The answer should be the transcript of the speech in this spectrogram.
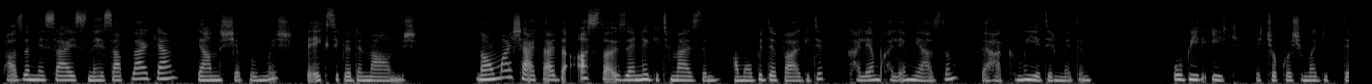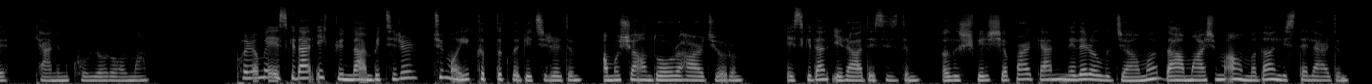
Fazla mesaisini hesaplarken yanlış yapılmış ve eksik ödeme almış. Normal şartlarda asla üzerine gitmezdim ama bu defa gidip kalem kalem yazdım ve hakkımı yedirmedim. Bu bir ilk ve çok hoşuma gitti. Kendimi koruyor olmam. Paramı eskiden ilk günden bitirir, tüm ayı kıtlıkla geçirirdim ama şu an doğru harcıyorum. Eskiden iradesizdim. Alışveriş yaparken neler alacağımı daha maaşımı almadan listelerdim.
